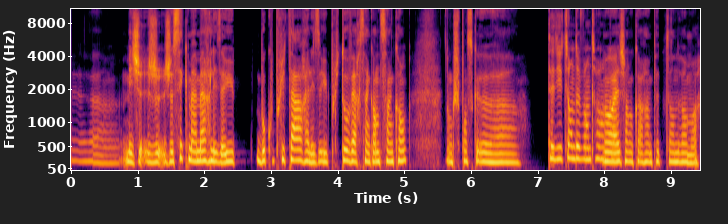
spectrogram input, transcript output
euh, mais je, je, sais que ma mère les a eu beaucoup plus tard. Elle les a eu plutôt vers 55 ans, donc je pense que. T'as du temps devant toi encore? Ouais, j'ai encore un peu de temps devant moi.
